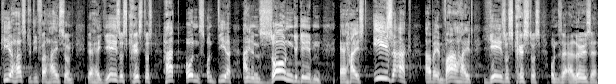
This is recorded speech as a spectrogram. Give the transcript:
hier hast du die Verheißung. Der Herr Jesus Christus hat uns und dir einen Sohn gegeben. Er heißt Isaak, aber in Wahrheit Jesus Christus, unser Erlöser,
